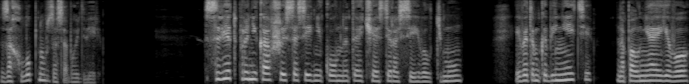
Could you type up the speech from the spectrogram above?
захлопнув за собой дверь. Свет, проникавший из соседней комнаты, отчасти рассеивал тьму, и в этом кабинете, наполняя его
